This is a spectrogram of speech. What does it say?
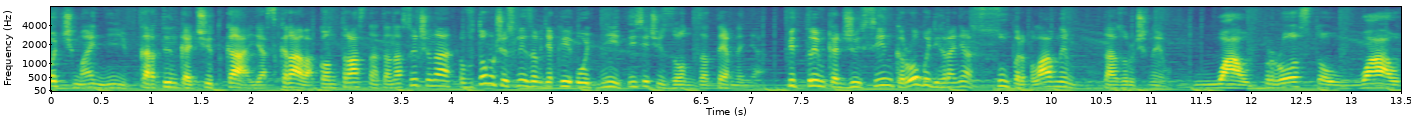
очманів. Картинка чітка, яскрава, контрастна та насичена, в тому числі завдяки одній тисячі зон затемнення. Підтримка G-Sync робить грання суперплавним та зручним. Вау, просто вау!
